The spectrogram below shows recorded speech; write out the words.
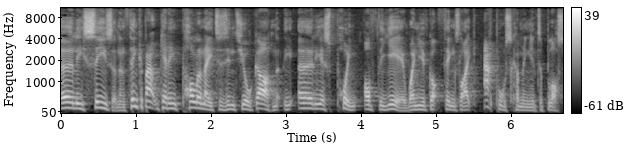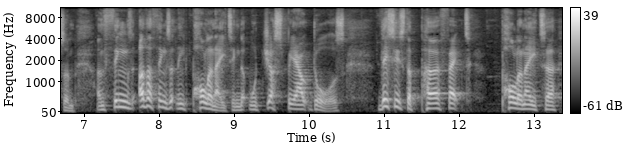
early season and think about getting pollinators into your garden at the earliest point of the year when you've got things like apples coming into blossom and things other things that need pollinating that will just be outdoors. This is the perfect pollinator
